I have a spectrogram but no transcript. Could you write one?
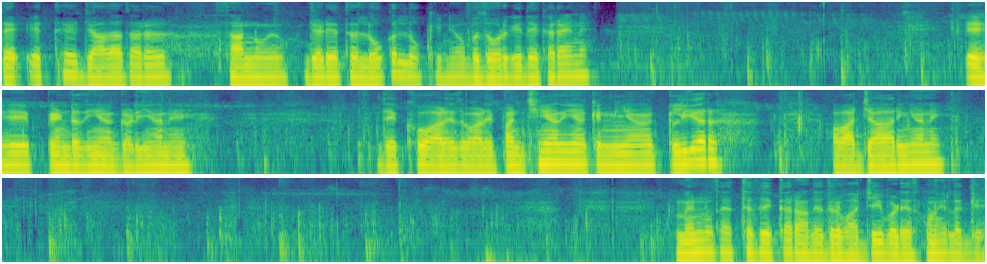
ਤੇ ਇੱਥੇ ਜ਼ਿਆਦਾਤਰ ਸਾਨੂੰ ਜਿਹੜੇ ਇੱਥੇ ਲੋਕਲ ਲੋਕੀ ਨੇ, ਉਹ ਬਜ਼ੁਰਗ ਹੀ ਦਿਖ ਰਹੇ ਨੇ। ਇਹ ਪਿੰਡ ਦੀਆਂ ਗਲੀਆਂ ਨੇ। ਦੇਖੋ ਆਲੇ ਦੁਆਲੇ ਪੰਛੀਆਂ ਦੀਆਂ ਕਿੰਨੀਆਂ ਕਲੀਅਰ ਆਵਾਜ਼ਾਂ ਆ ਰਹੀਆਂ ਨੇ। ਮੈਨੂੰ ਤਾਂ ਇੱਥੇ ਦੇ ਘਰਾਂ ਦੇ ਦਰਵਾਜ਼ੇ ਹੀ ਬੜੇ ਸੋਹਣੇ ਲੱਗੇ।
